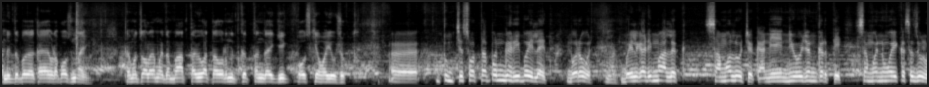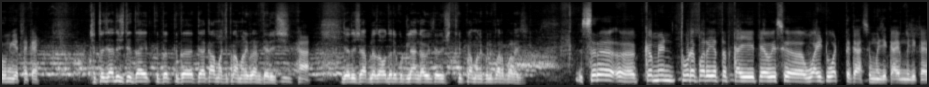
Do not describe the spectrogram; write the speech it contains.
पण इथं बघा काय एवढा पाऊस नाही. त्यामुळे चालू आहे मैदान. पण आत्ता बी वातावरण इतकं तंग आहे की पाऊस केव्हा येऊ शकतो. तुमचे स्वतः पण घरी बैल आहेत. बरोबर? बैलगाडी मालक समालोचक आणि नियोजन करते. समन्वय कसं जुळवून घेतं काय? जिथं ज्या दिवशी तिथं आहे तिथं तिथं त्या कामाची प्रामाणिक राहणे त्या दिवशी. हा. ज्या दिवशी आपल्या जबाबदारी कुठल्या अंगावी त्या दिवशी ती प्रामाणिकपणे पार पाडायची. सर कमेंट थोड्याफार येतात काही त्यावेळेस वाईट वाटतं का असं? म्हणजे काय म्हणजे काय?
